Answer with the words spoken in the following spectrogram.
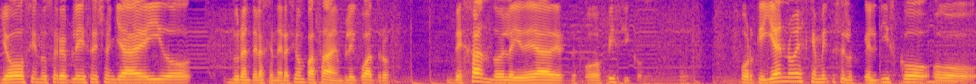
yo, siendo usuario de PlayStation, ya he ido durante la generación pasada en Play 4 dejando la idea de, juegos físicos. Porque ya no es que metes el, disco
